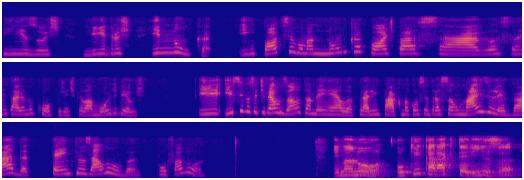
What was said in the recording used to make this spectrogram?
pisos, vidros e nunca, em hipótese alguma, nunca pode passar água sanitária no corpo, gente, pelo amor de Deus. E, e se você estiver usando também ela para limpar com uma concentração mais elevada, tem que usar luva, por favor. E Manu, o que caracteriza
